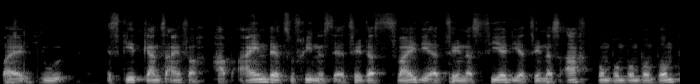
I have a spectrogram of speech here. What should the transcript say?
Weil Richtig. du es geht ganz einfach. Hab einen, der zufrieden ist. Der erzählt das zwei, die erzählen das vier, die erzählen das acht, bum, bum, bum, bum, bum.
